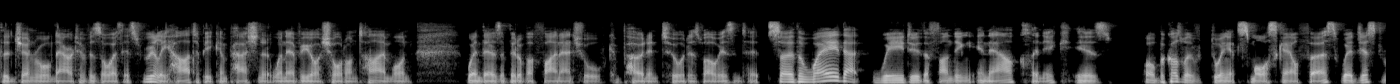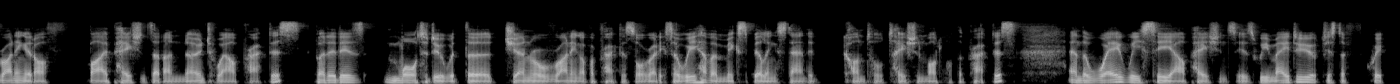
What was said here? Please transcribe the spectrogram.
the general narrative is always it's really hard to be compassionate whenever you're short on time or when there's a bit of a financial component to it as well, isn't it? So the way that we do the funding in our clinic is well, because we're doing it small scale first, we're just running it off by patients that are known to our practice, but it is more to do with the general running of a practice already. So we have a mixed billing standard consultation model of the practice. And the way we see our patients is we may do just a quick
